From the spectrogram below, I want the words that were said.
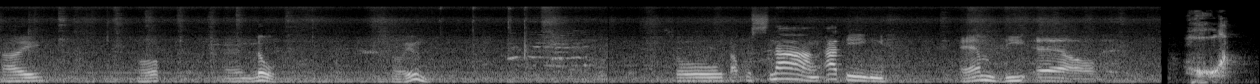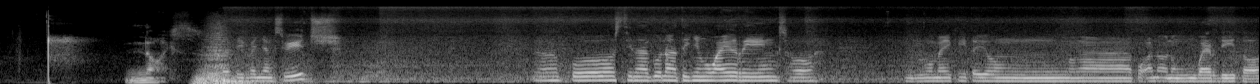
High off and low so ayun. So tapos na ang ating MDL Nice. ating kanyang switch. Tapos tinago natin yung wiring. So hindi mo makikita yung mga kung ano-anong wire dito.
